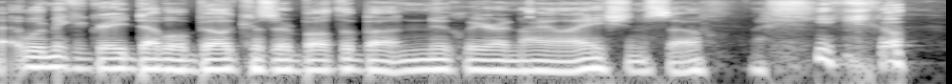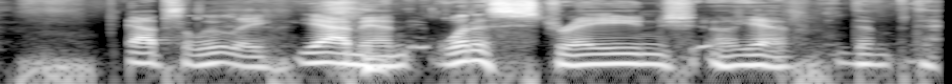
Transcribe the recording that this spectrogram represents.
uh, would make a great double bill because they're both about nuclear annihilation. So there you go. Absolutely. Yeah, man. What a strange. Uh, yeah, the, the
